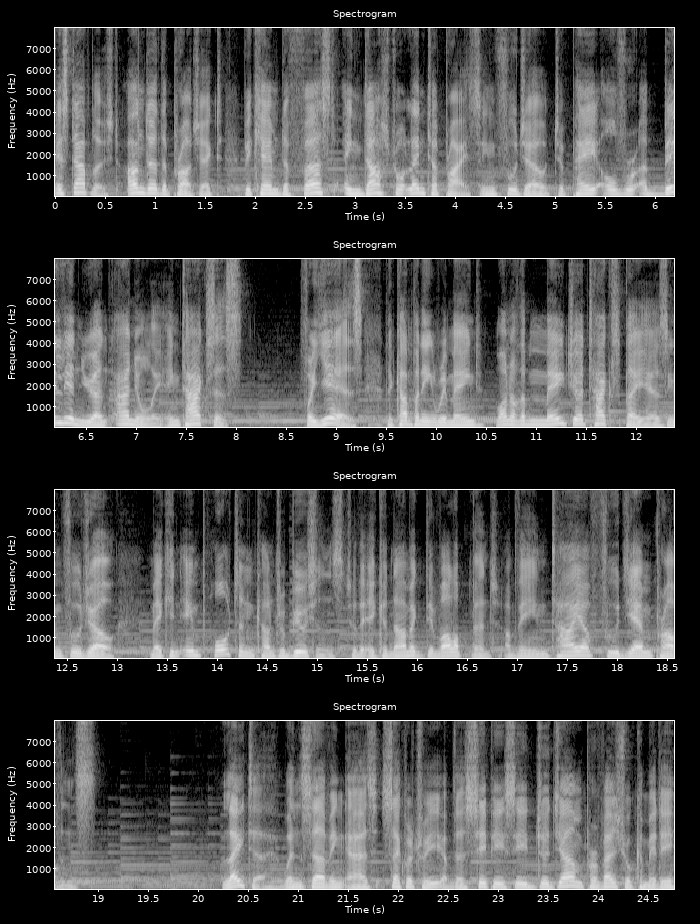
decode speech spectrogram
established under the project, became the first industrial enterprise in Fuzhou to pay over a billion yuan annually in taxes. For years, the company remained one of the major taxpayers in Fuzhou, making important contributions to the economic development of the entire Fujian province. Later, when serving as secretary of the CPC Zhejiang Provincial Committee,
